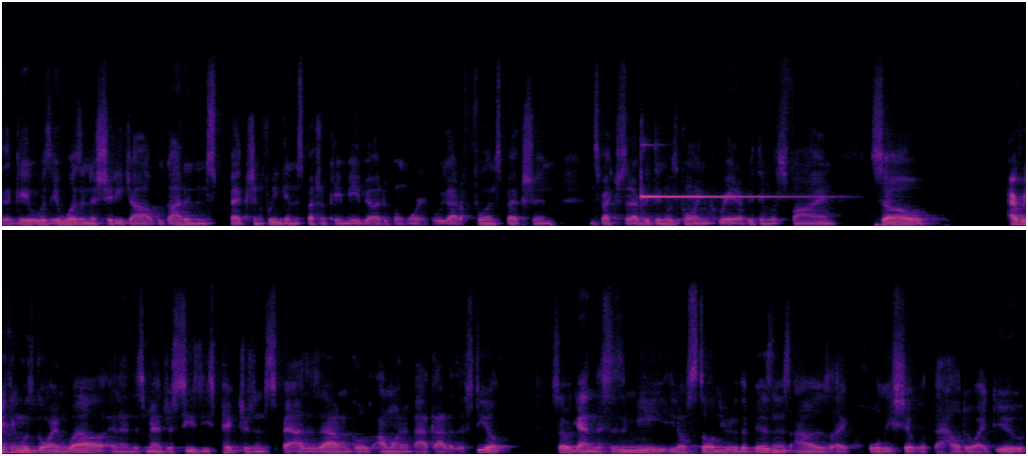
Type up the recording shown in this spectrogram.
like it was it wasn't a shitty job. We got an inspection. If we didn't get an inspection, okay, maybe I would have been worried. But we got a full inspection. Inspector said everything was going great, everything was fine. So everything was going well, and then this man just sees these pictures and spazzes out and goes, "I want to back out of this deal." So again, this is me, you know, still new to the business. I was like, "Holy shit, what the hell do I do?"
